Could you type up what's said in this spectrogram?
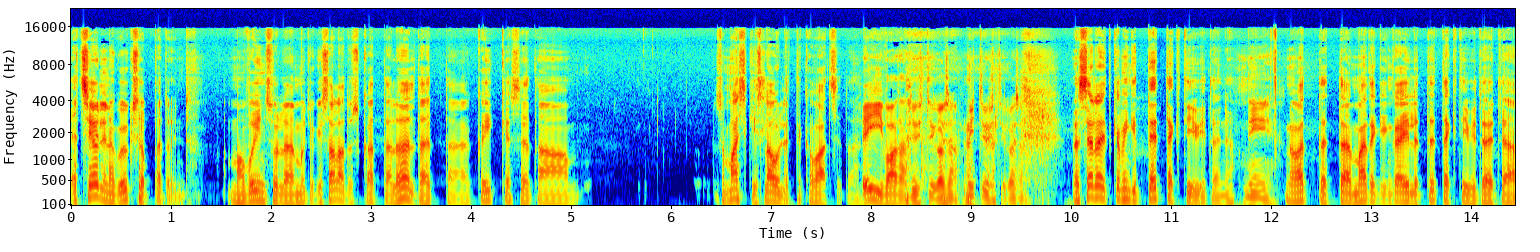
et see oli nagu üks õppetund. ma võin sulle muidugi saladuskatte all öelda, et kõike seda sa Maskis lauljat ikka vaatasid või? ei vaadanud ühtegi osa, mitte ühtegi osa. no seal olid ka mingid detektiivid, on ju. no vot, et äh, ma tegin ka eile detektiivitööd ja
